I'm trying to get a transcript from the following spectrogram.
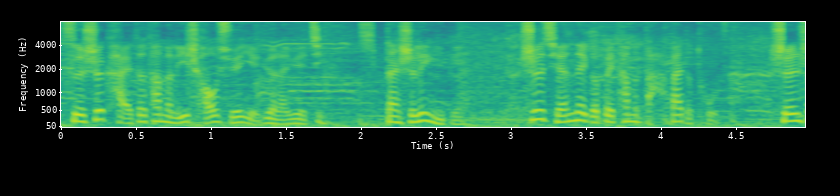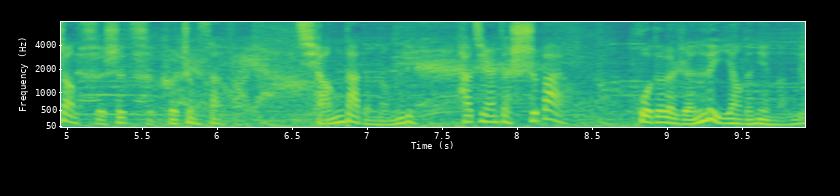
此时凯特他们离巢穴也越来越近，但是另一边，之前那个被他们打败的兔子身上此时此刻正散发着强大的能力，他竟然在失败后获得了人类一样的念能力。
